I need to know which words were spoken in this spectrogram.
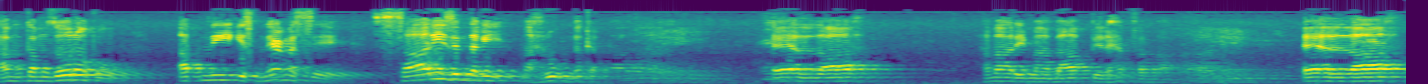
ہم کمزوروں کو اپنی اس نعمت سے ساری زندگی محروم نہ کرنا اے اللہ، ہمارے ماں باپ پہ رحم فرما۔ اے اللہ،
